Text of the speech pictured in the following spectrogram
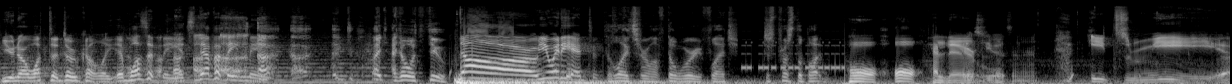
You know what to do, Kelly. It wasn't me. It's never been me. Uh, uh, uh, I, I know what to do. No, you idiot. The lights are off. Don't worry, Fletch. Just press the button. Oh, oh, hello. It's you, isn't it? It's me.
